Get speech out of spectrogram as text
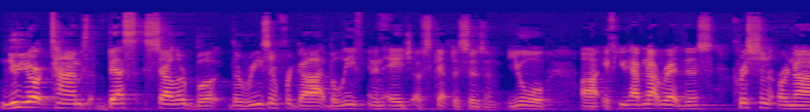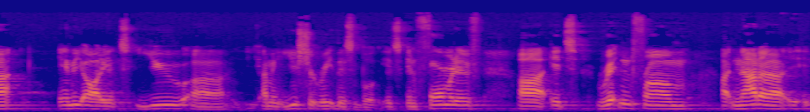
New York Times bestseller book, The Reason for God Belief in an Age of Skepticism. You'll, uh, if you have not read this, Christian or not, in the audience, you, uh, I mean, you should read this book. It's informative. Uh, it's written from uh, not a,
